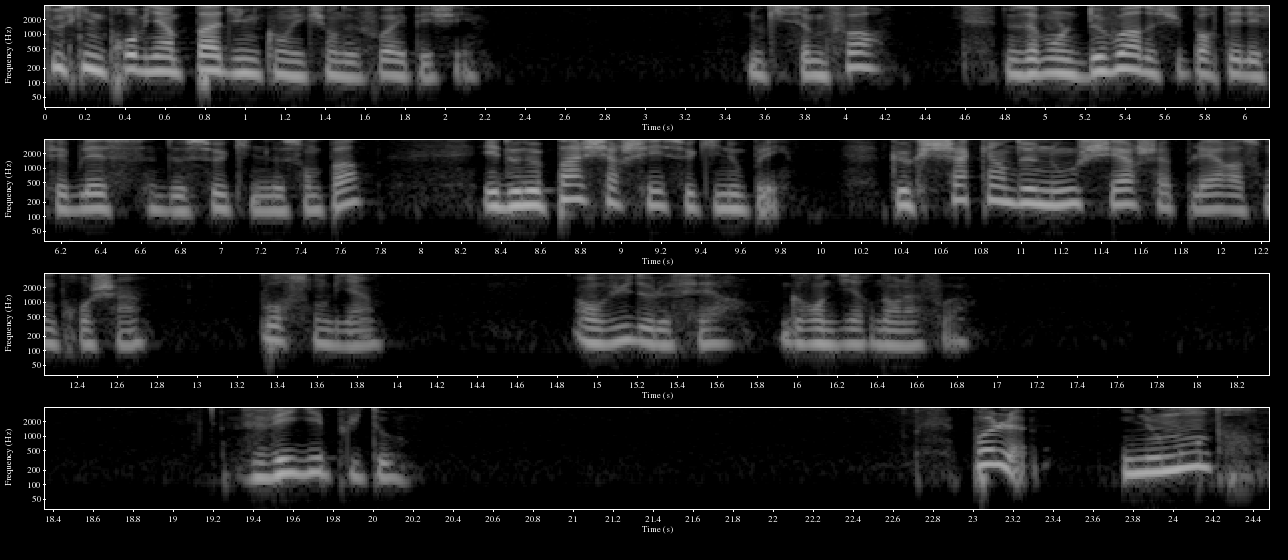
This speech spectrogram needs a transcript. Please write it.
Tout ce qui ne provient pas d'une conviction de foi est péché. Nous qui sommes forts, nous avons le devoir de supporter les faiblesses de ceux qui ne le sont pas, et de ne pas chercher ce qui nous plaît. Que chacun de nous cherche à plaire à son prochain, pour son bien, en vue de le faire grandir dans la foi. Veillez plutôt. Paul, il nous montre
